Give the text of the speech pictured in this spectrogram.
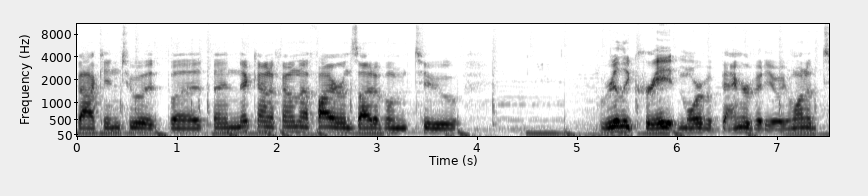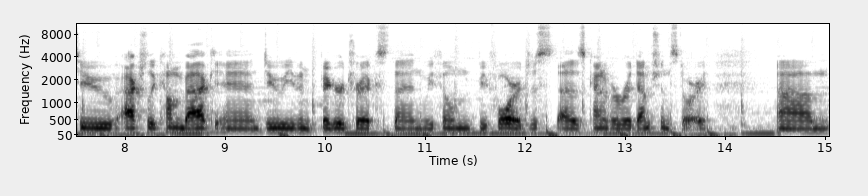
back into it, but then Nick kind of found that fire inside of him to really create more of a banger video. He wanted to actually come back and do even bigger tricks than we filmed before, just as kind of a redemption story. Um,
